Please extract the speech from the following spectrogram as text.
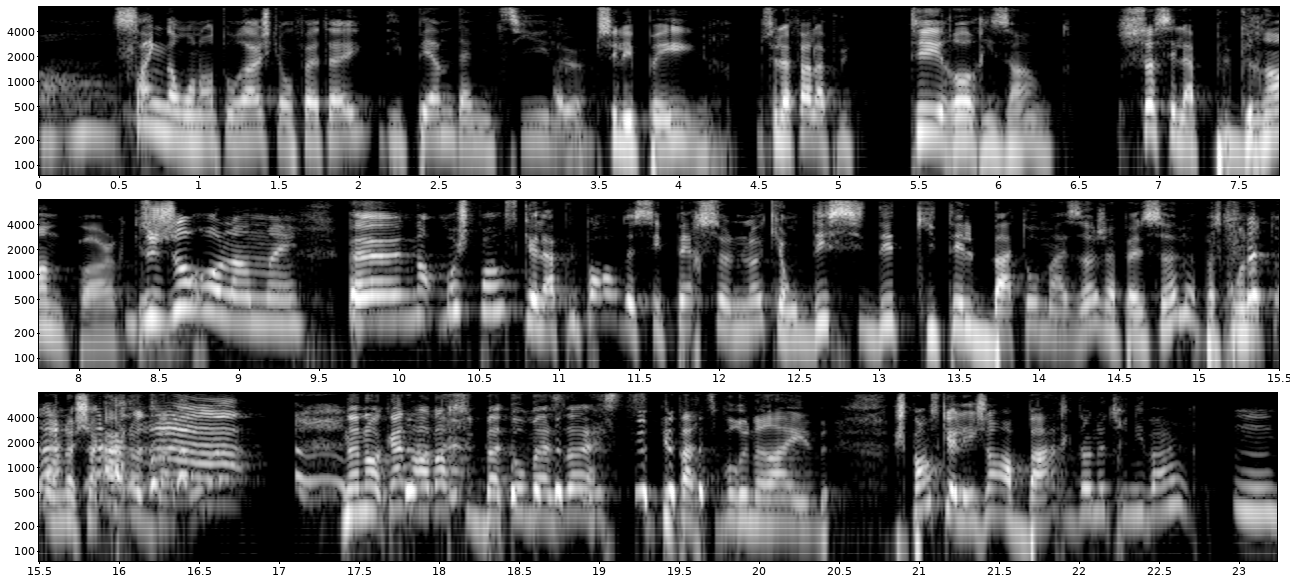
Oh. Cinq dans mon entourage qui ont fait, hey, Des peines d'amitié, là. c'est les pires. C'est l'affaire la plus terrorisante. Ça, c'est la plus grande peur. que Du jour au lendemain. Euh, non, moi, je pense que la plupart de ces personnes-là qui ont décidé de quitter le bateau Masa, j'appelle ça, là, parce qu'on a, on a chacun notre bateau. Non, non, quand t'embarques sur le bateau esti, t'es parti pour une ride. Je pense que les gens embarquent dans notre univers. Hmm.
